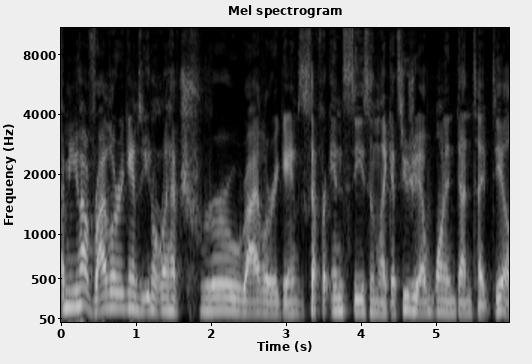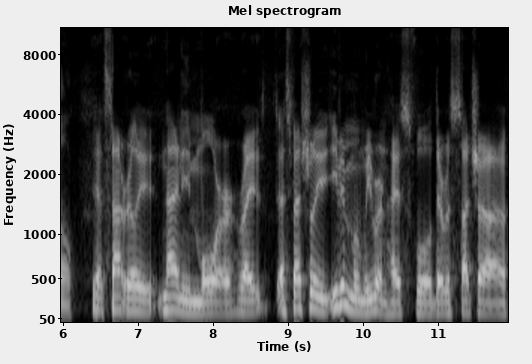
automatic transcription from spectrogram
I mean, you have rivalry games, but you don't really have true rivalry games except for in season. Like it's usually a one and done type deal. Yeah, it's not really not anymore, right? Especially even when we were in high school, there was such a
